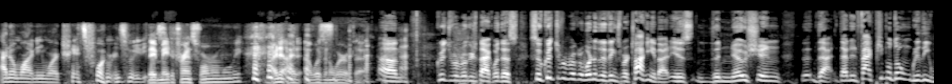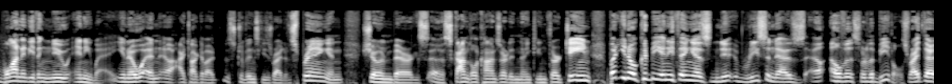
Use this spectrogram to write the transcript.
I don't want any more Transformers movies. They've made a Transformer movie. I, I, I wasn't aware of that. um, Christopher Booker's back with us. So, Christopher Brooker, one of the things we're talking about is the notion that that in fact people don't really want anything new anyway. You know, and uh, I talked about Stravinsky's Rite of Spring and Schoenberg's uh, concert in 1913, but you know, it could be anything as new, recent as Elvis or the Beatles, right? There,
